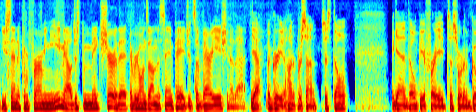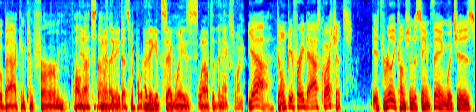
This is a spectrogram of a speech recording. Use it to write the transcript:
You send a confirming email just to make sure that everyone's on the same page. It's a variation of that. Yeah, agreed, 100%. Just don't, again, don't be afraid to sort of go back and confirm all Yeah. that stuff. And I, think, it's- that's important. I think it segues well to the next one. Yeah, don't be afraid to ask questions. It really comes from the same thing, which is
